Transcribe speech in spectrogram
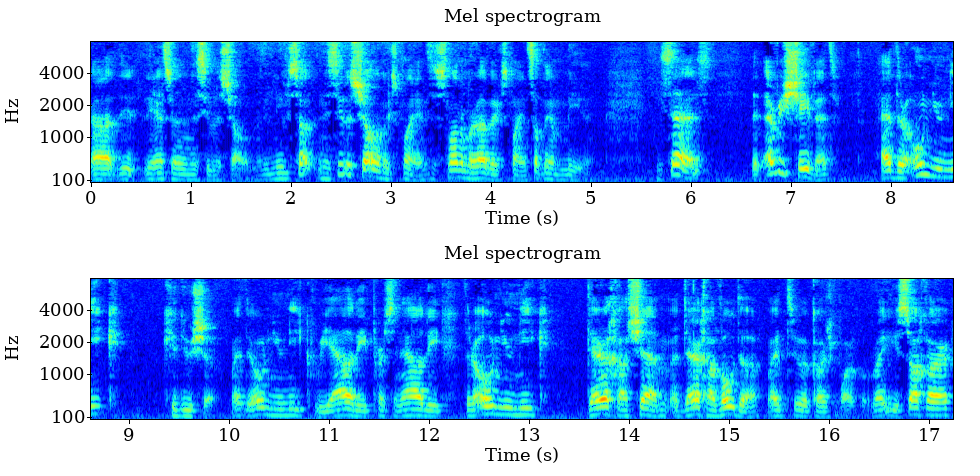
uh, the, the answer in the Nesivos Shalom. Nesivos Shalom explains, the Slonim Rebbe explains something amazing. He says that every Shevet had their own unique Kedusha, right? Their own unique reality, personality, their own unique derech Hashem, derech avoda, right, to a Kodesh Baruch Hu, right? Yisachar,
